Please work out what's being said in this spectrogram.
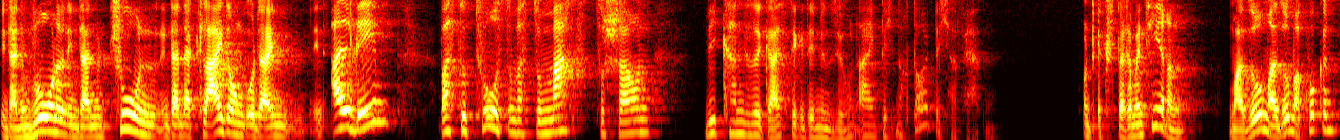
in deinem Wohnen, in deinem Tun, in deiner Kleidung oder in, in all dem, was du tust und was du machst, zu schauen, wie kann diese geistige Dimension eigentlich noch deutlicher werden. Und experimentieren. Mal so, mal so, mal gucken,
